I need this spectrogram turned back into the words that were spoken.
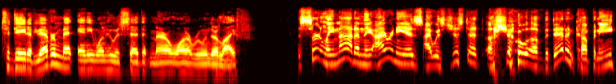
to date, have you ever met anyone who has said that marijuana ruined their life? Certainly not. And the irony is, I was just at a show of the Dead and Company,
